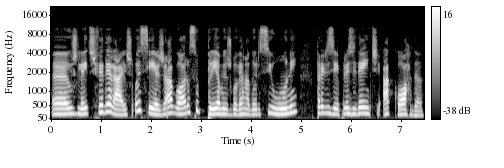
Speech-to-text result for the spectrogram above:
eh, os leitos federais. Ou seja, agora o Supremo e os governadores se unem para dizer, presidente, acorda,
